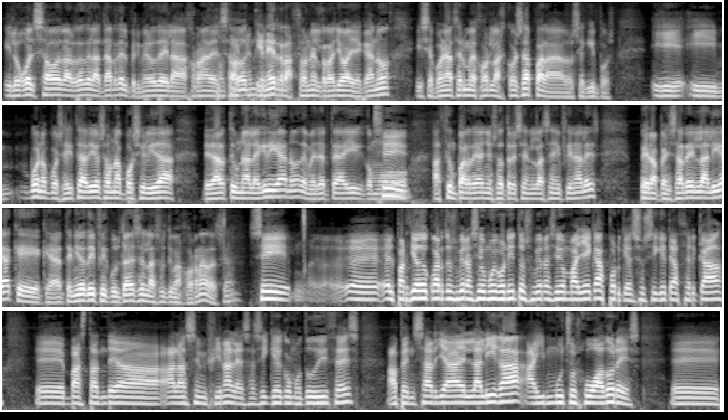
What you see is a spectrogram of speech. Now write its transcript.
y luego el sábado a las 2 de la tarde, el primero de la jornada del sábado. Tiene razón el Rayo Vallecano y se pone a hacer mejor las cosas para los equipos. Y, y, bueno, pues se dice adiós a una posibilidad de darte una alegría, ¿no? De meterte ahí como Sí. hace un par de años o tres en las semifinales, pero a pensar en la liga que, ha tenido dificultades en las últimas jornadas, ¿eh? Sí, eh, el partido de cuartos hubiera sido muy bonito si hubiera sido en Vallecas, porque eso sí que te acerca eh, bastante a, a las semifinales. Así que, como tú dices, a pensar ya en la liga, hay muchos jugadores eh,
